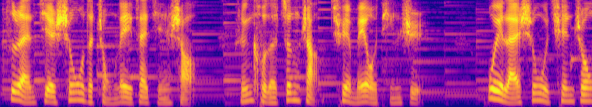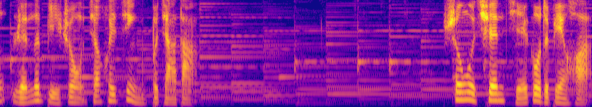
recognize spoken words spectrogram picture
自然界生物的种类在减少，人口的增长却没有停止。未来生物圈中人的比重将会进一步加大。生物圈结构的变化，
